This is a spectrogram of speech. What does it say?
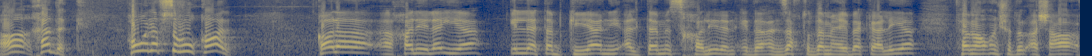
آه خدك. هو نفسه قال قال خليلي إلا تبكيان ألتمس خليلا إذا أنزفت دمعي بكى لي فما أنشد الأشعار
